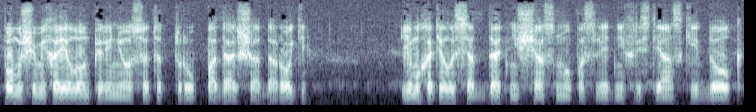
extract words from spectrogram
с помощью Михаила он перенес этот труп подальше от дороги. Ему хотелось отдать несчастному последний христианский долг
